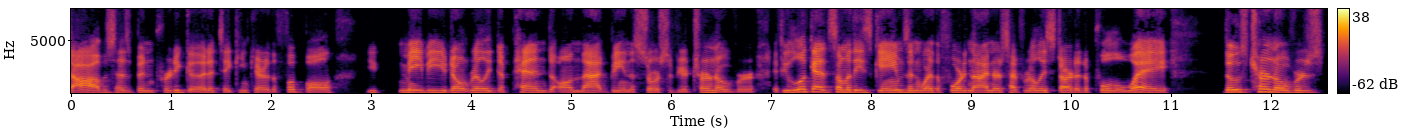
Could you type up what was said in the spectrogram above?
Dobbs has been pretty good at taking care of the football you maybe you don't really depend on that being the source of your turnover. If you look at some of these games and where the 49ers have really started to pull away, those turnovers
